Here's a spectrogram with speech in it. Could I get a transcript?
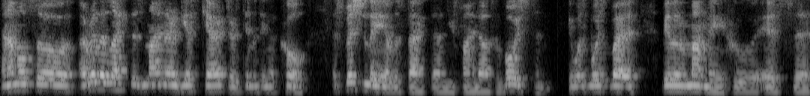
And I'm also I really like this minor guest character, Timothy McCall, especially of the fact that you find out who voiced him. It was voiced by Bill Mumy, who is uh,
